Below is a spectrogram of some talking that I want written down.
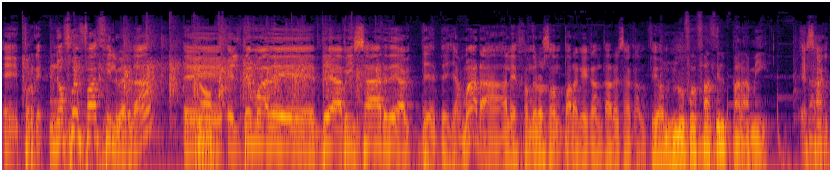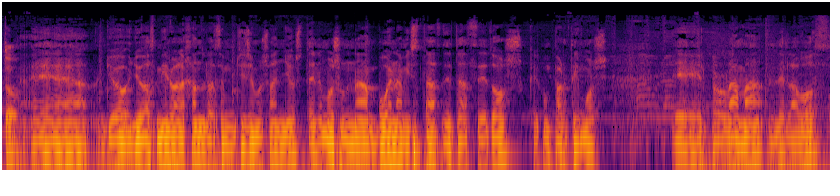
Eh, porque no fue fácil, ¿verdad? Eh, No. El tema de, de avisar, de, llamar a Alejandro Sanz para que cantara esa canción. No fue fácil para mí. O sea, Exacto. yo, yo admiro a Alejandro hace muchísimos años. Tenemos una buena amistad desde hace dos que compartimos el programa de La Voz.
